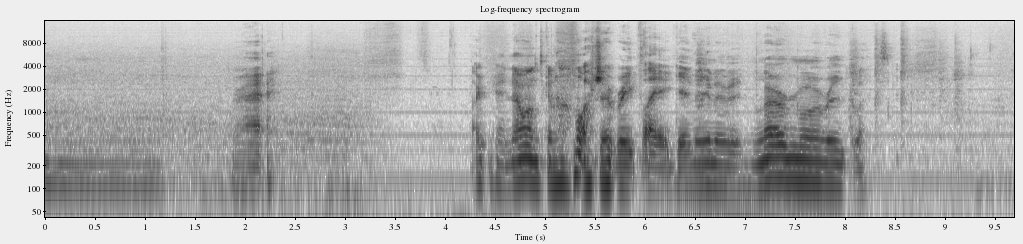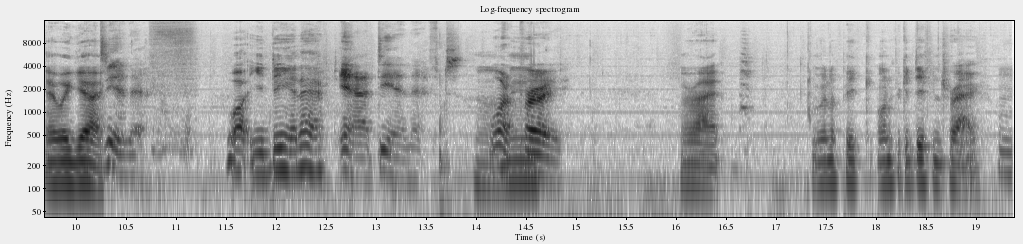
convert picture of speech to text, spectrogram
Mm, Right. Okay, no one's gonna watch a replay again. They're gonna be no more replays. Here we go. DNF. What you DNF'd? Yeah, DNF'd. Oh, what man. a pro. All right. We're gonna pick. To pick a different track. Hmm.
